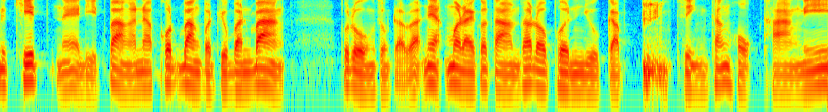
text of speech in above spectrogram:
นึกคิดในอดีตบ้างอนาคตบ้างปัจจุบันบ้าง พระองค์ทรงตรัสว่าเนี่ยเมื่อไรก็ตาม ถ้าเราเพลินอยู่กับสิ่งทั้งหกทางนี้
